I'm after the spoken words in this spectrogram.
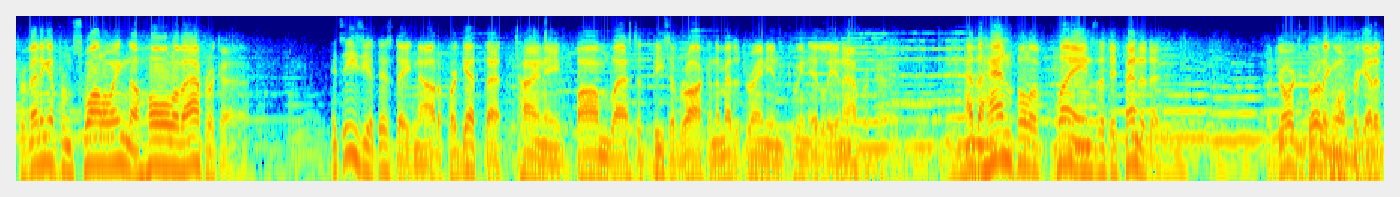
preventing it from swallowing the whole of Africa. It's easy at this date now to forget that tiny, bomb blasted piece of rock in the Mediterranean between Italy and Africa, and the handful of planes that defended it. But George Beurling won't forget it.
